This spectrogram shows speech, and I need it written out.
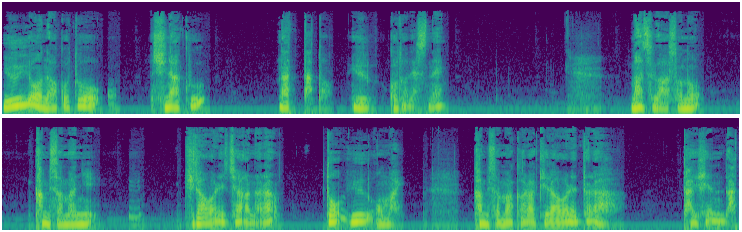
いうようなことをしなくなったということですね。まずはその神様に嫌われちゃならんという思い。神様から嫌われたら大変だ。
